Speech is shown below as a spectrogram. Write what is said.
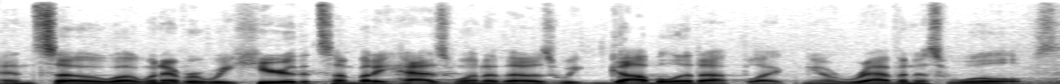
And so uh, whenever we hear that somebody has one of those, we gobble it up like you know, ravenous wolves.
